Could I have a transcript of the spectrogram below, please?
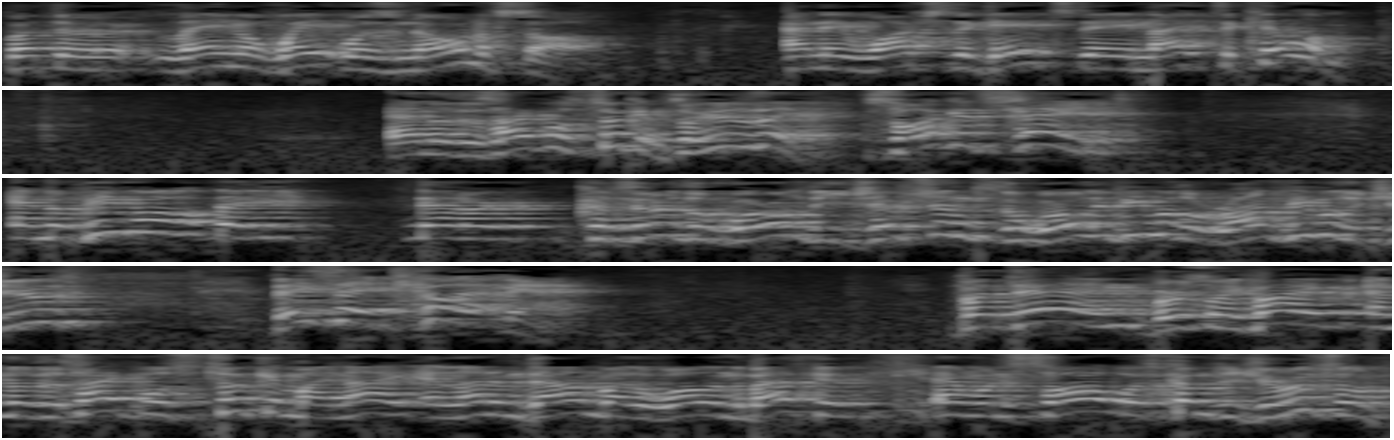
but their laying a wait was known of Saul, and they watched the gates day and night to kill him. And the disciples took him. So here's the thing: Saul gets saved, and the people that he, that are considered the world, the Egyptians, the worldly people, the wrong people, the Jews, they say, "Kill that man." But then, verse 25, and the disciples took him by night and let him down by the wall in the basket. And when Saul was come to Jerusalem,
